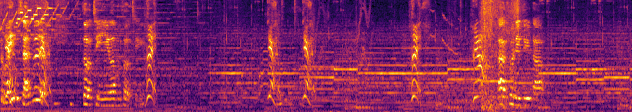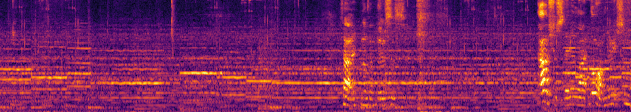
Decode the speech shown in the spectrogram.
the way you said it. Thirteen! Yeah! Yeah! That's when you do that. Sorry, nothing. This is I was just there like, go on, there is some...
